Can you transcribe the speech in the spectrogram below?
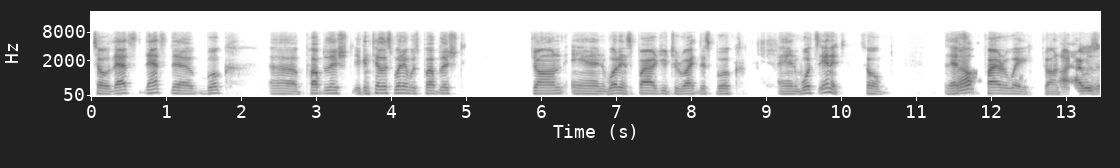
So that's that's the book uh, published. You can tell us when it was published, John, and what inspired you to write this book, and what's in it. So let's well, fire away, John. I, I was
